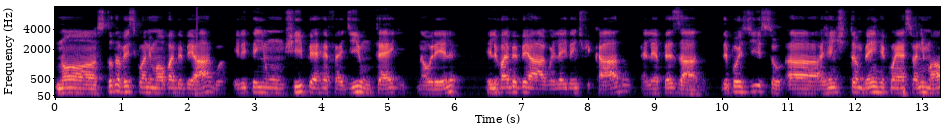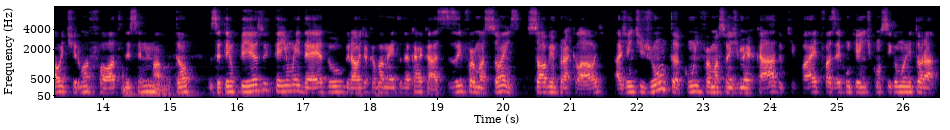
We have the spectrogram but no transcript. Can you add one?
nós, toda vez que o animal vai beber água, ele tem um chip RFID, um tag na orelha, ele vai beber água, ele é identificado, ele é pesado. Depois disso, a, a gente também reconhece o animal e tira uma foto desse animal. Então, você tem o peso e tem uma ideia do grau de acabamento da carcaça. Essas informações sobem para a cloud, a gente junta com informações de mercado que vai fazer com que a gente consiga monitorar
